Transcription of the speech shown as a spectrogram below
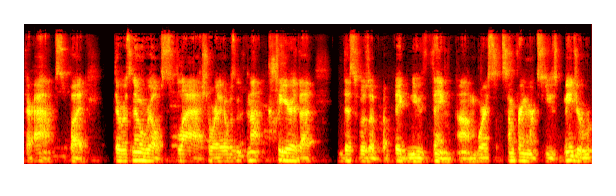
their apps. But there was no real splash, or it was not clear that this was a, a big new thing. Um, whereas some frameworks use major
